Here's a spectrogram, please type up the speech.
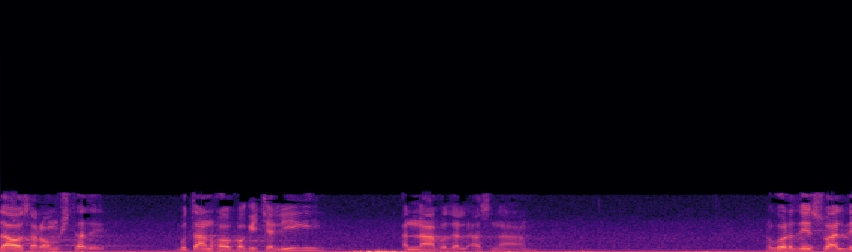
دا وسره همشته دي بوتان خو پکې چلیږي ان عبد الاسنام وګوره دې سوال د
